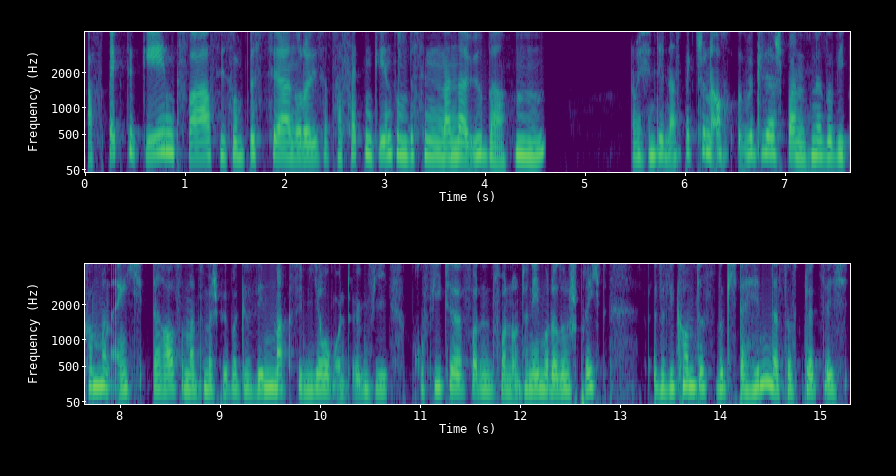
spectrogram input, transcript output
Aspekte gehen quasi so ein bisschen oder diese Facetten gehen so ein bisschen ineinander über. Hm. Aber ich finde den Aspekt schon auch wirklich sehr spannend. Ne? So wie kommt man eigentlich darauf, wenn man zum Beispiel über Gewinnmaximierung und irgendwie Profite von, von Unternehmen oder so spricht? Also wie kommt es wirklich dahin, dass das plötzlich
